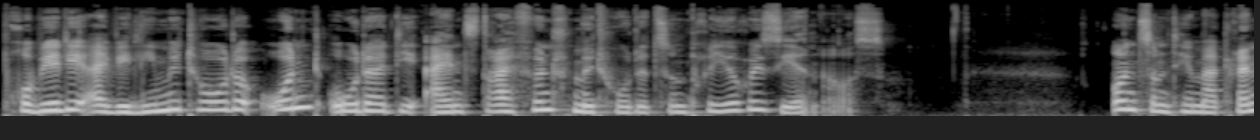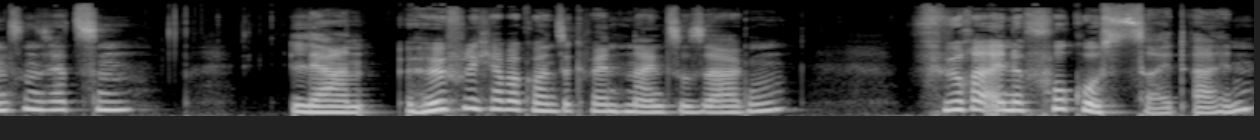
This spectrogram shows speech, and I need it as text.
probier die Ivy Lee-Methode und oder die 135-Methode zum Priorisieren aus. Und zum Thema Grenzen setzen, lern höflich aber konsequent Nein zu sagen, führe eine Fokuszeit ein,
